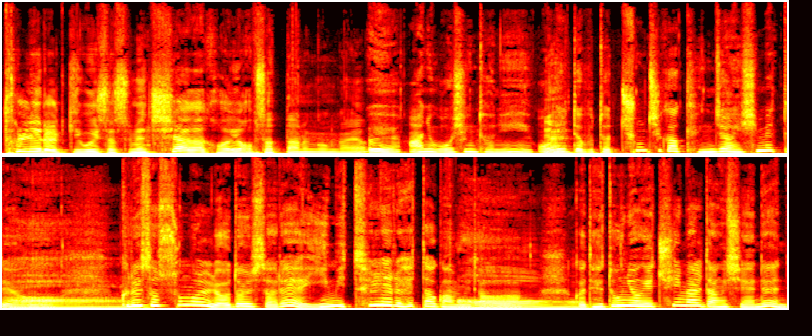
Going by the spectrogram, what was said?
틀니를 끼고 있었으면 치아가 거의 없었다는 건가요? 네, 아니 워싱턴이 어릴 예. 때부터 충치가 굉장히 심했대요. 아. 그래서 28살에 이미 틀니를 했다고 합니다. 어. 그러니까 대통령이 취임할 당시에는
